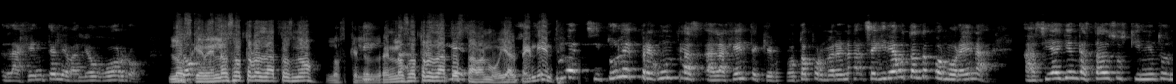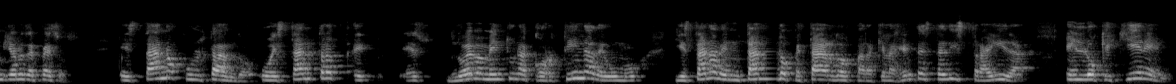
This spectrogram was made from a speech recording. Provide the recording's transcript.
la gente le valió gorro. Los que ven los otros datos no, los que ven los otros datos estaban muy al pendiente. Si tú, le, preguntas a la gente que votó por Morena, seguiría votando por Morena. Así hayan gastado esos 500 millones de pesos. Están ocultando o están eh, es nuevamente una cortina de humo y están aventando petardos para que la gente esté distraída en lo que quieren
